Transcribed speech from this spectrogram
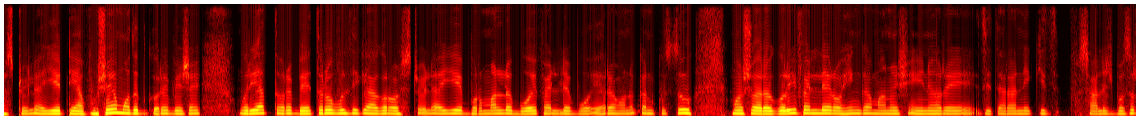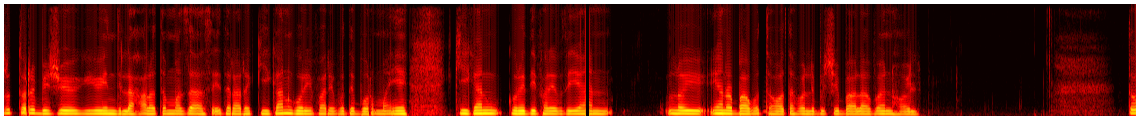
অস্ট্রেলিয়া ইয়ে টিয়া ফুসে মদত করে, বেশে গরিয়ার তোরে বেতর বল দিকে আগর অস্ট্রেলিয়া ইয়ে বর্মালে বই ফেললে বই, আর অনেকখান কুসু মশওয়ারা করি ফেললে রোহিঙ্গা মানুষ ইনরে যে তারা নাকি চাল্লিশ বছরের তরে বেশি হয়ে গিয়ে ইন্দিলা হালতে মজা আছে তারা কি গান করি পারিব দে বর্মায়ে কি গান করে দি পারিব দে ইয়ান লই, ইয়ানোর বাবদ হতা ফেলে বেশি বালাবান হইল। তো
